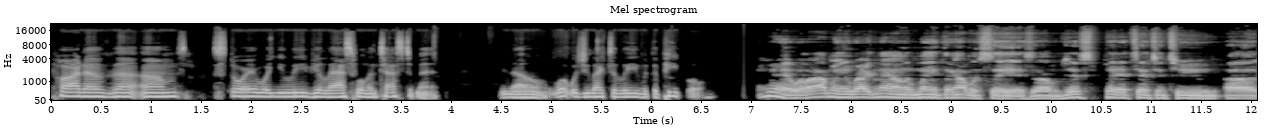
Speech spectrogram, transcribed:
part of the um story where you leave your last will and testament. You know, what would you like to leave with the people? Yeah, well, I mean, right now, the main thing I would say is um, just pay attention to uh,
